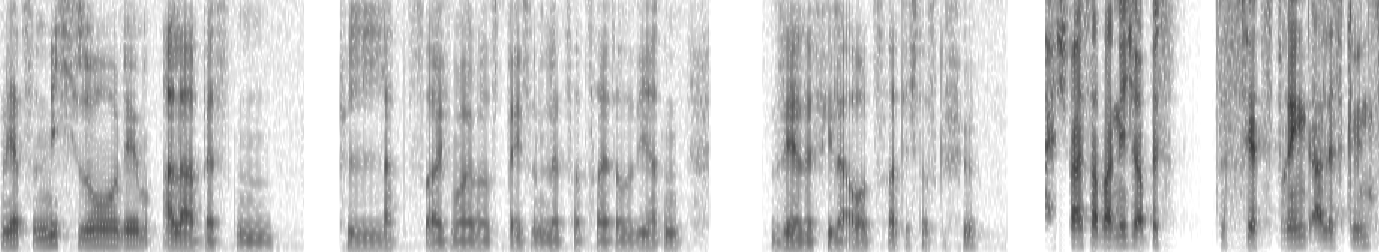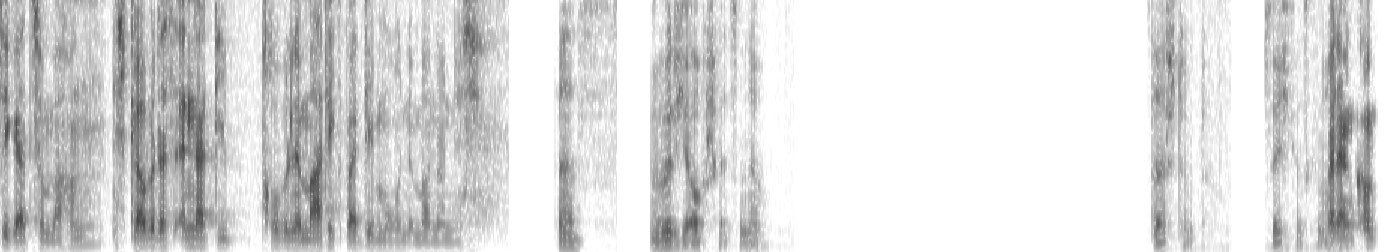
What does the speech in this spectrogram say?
jetzt nicht so dem allerbesten Platz, sag ich mal, bei Space in letzter Zeit. Also die hatten sehr, sehr viele Outs, hatte ich das Gefühl. Ich weiß aber nicht, ob es das jetzt bringt, alles günstiger zu machen. Ich glaube, das ändert die Problematik bei Dämonen immer noch nicht. Das würde ich auch schätzen, ja. Das stimmt. Sehe ich ganz genau. Weil dann kommt,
